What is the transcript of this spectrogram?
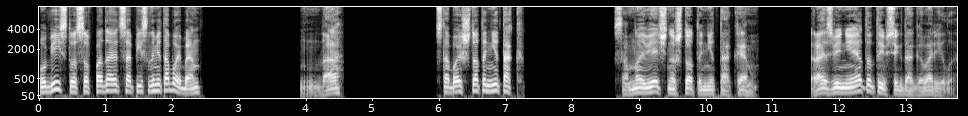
убийства совпадают с описанными тобой, Бен. Да. С тобой что-то не так. Со мной вечно что-то не так, Эм. Разве не это ты всегда говорила?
